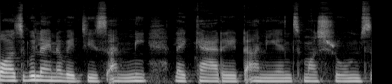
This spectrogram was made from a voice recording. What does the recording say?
పాసిబుల్ అయిన వెజ్జీస్ అన్నీ like carrot onions mushrooms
